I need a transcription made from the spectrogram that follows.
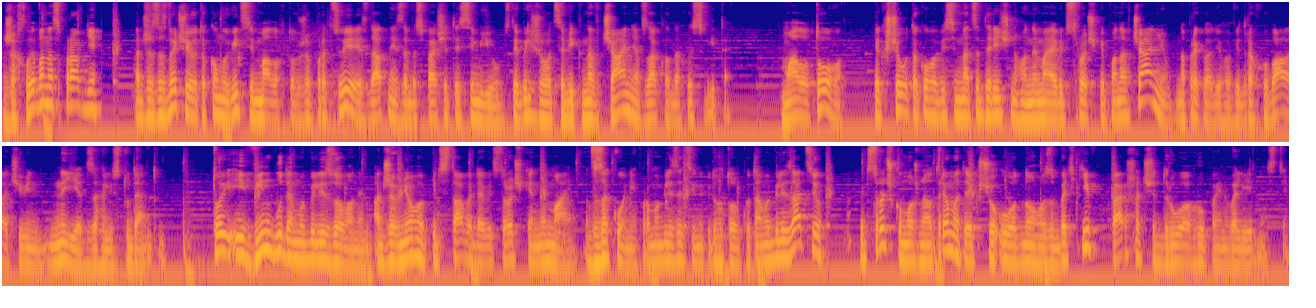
жахлива насправді, адже зазвичай у такому віці мало хто вже працює і здатний забезпечити сім'ю. Здебільшого це вік навчання в закладах освіти. Мало того, якщо у такого 18-річного немає відстрочки по навчанню, наприклад, його відрахували, чи він не є взагалі студентом, то і він буде мобілізованим, адже в нього підстави для відстрочки немає. В законі про мобілізаційну підготовку та мобілізацію відстрочку можна отримати, якщо у одного з батьків перша чи друга група інвалідності.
